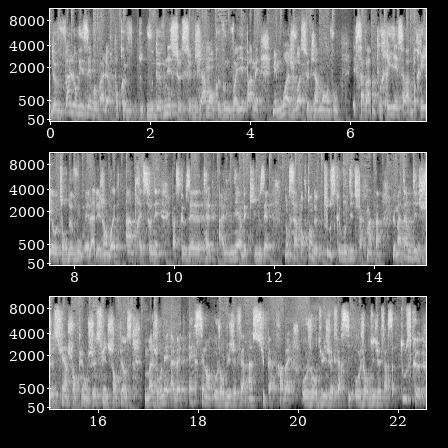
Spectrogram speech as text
de valoriser vos valeurs pour que vous deveniez ce, diamant que vous ne voyez pas, mais, mais moi, je vois ce diamant en vous et ça va briller, ça va briller autour de vous. Et là, les gens vont être impressionnés que vous être aligné avec qui vous êtes. Donc c'est important de tout ce que vous dites chaque matin. Le matin, vous dites je suis un champion, je suis une championne. Ma journée, elle va être excellente. Aujourd'hui, je vais faire un super travail. Aujourd'hui, je vais faire ci. Aujourd'hui, je vais faire ça. Tout ce que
